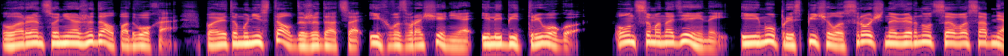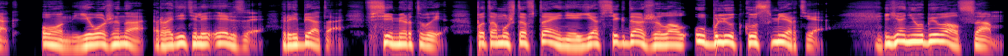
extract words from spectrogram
Лоренцо не ожидал подвоха, поэтому не стал дожидаться их возвращения или бить тревогу. Он самонадеянный, и ему приспичило срочно вернуться в особняк. Он, его жена, родители Эльзы, ребята, все мертвы, потому что в тайне я всегда желал ублюдку смерти. Я не убивал сам,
